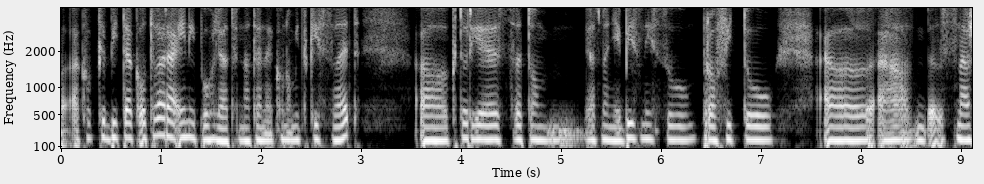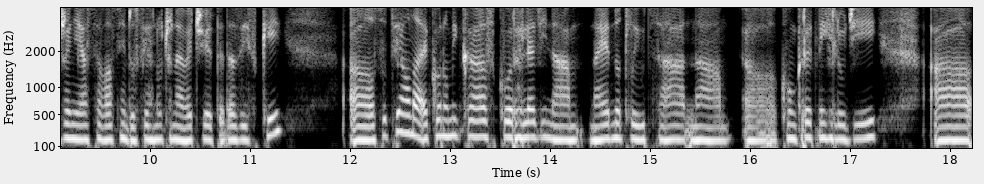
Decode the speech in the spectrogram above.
ako keby tak otvára iný pohľad na ten ekonomický svet, ktorý je svetom viac menej biznisu, profitu a snaženia sa vlastne dosiahnuť čo najväčšie teda zisky. Sociálna ekonomika skôr hľadí na, na jednotlivca, na uh, konkrétnych ľudí a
